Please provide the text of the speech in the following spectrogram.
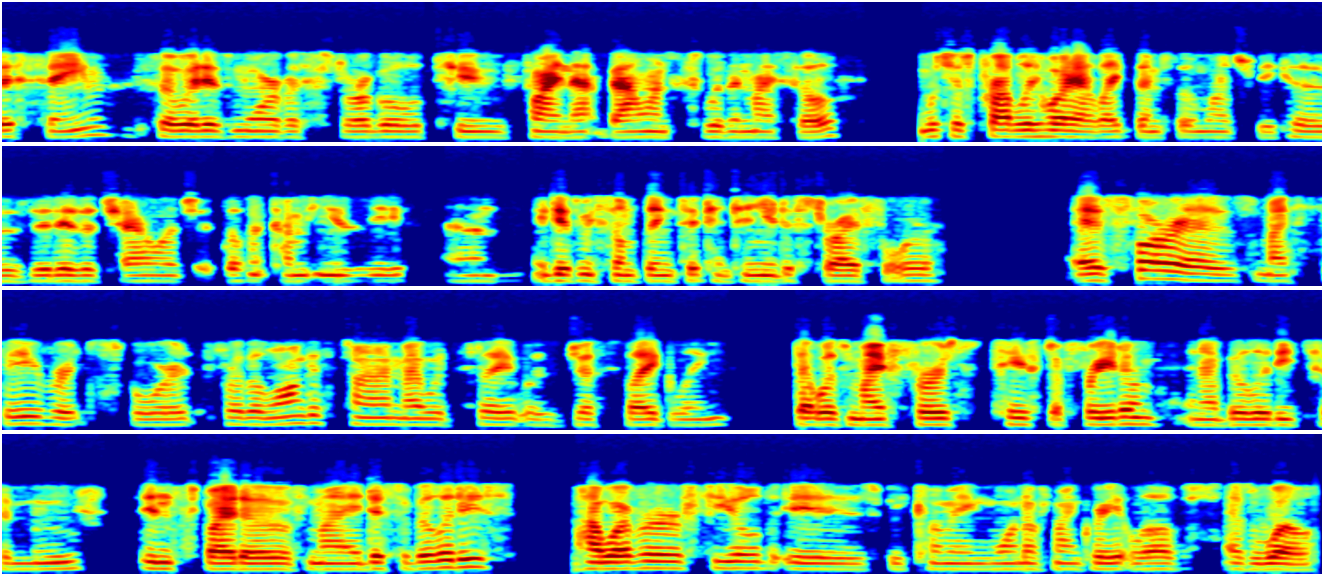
the same so it is more of a struggle to find that balance within myself which is probably why I like them so much because it is a challenge it doesn't come easy and it gives me something to continue to strive for. As far as my favorite sport for the longest time I would say it was just cycling. That was my first taste of freedom and ability to move in spite of my disabilities However, field is becoming one of my great loves as well.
